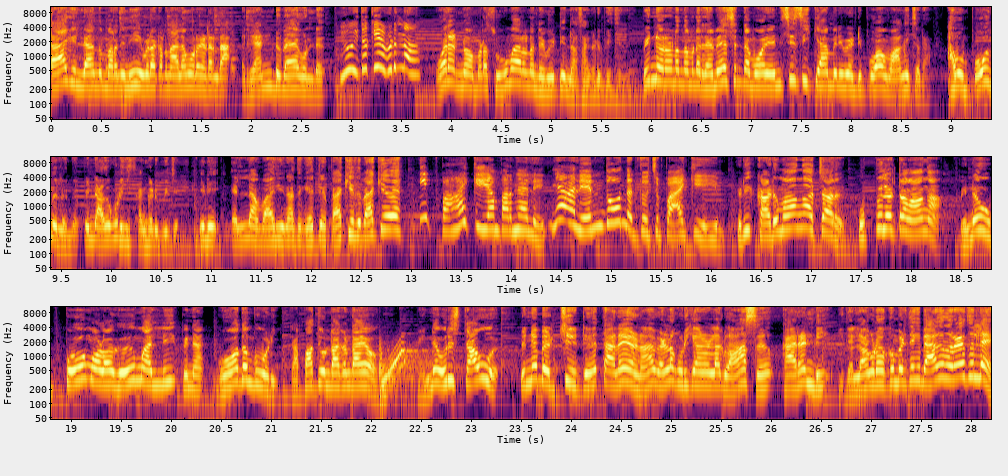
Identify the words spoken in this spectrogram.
ബാഗില്ല എന്ന് പറഞ്ഞ് നീ ഇവിടെ കിടന്ന് അലമുറ ഇടണ്ട. രണ്ട് ബാഗുണ്ട്. അയ്യോ ഇതൊക്കെ എവിടുന്നാ? ഒരെണ്ണം നമ്മുടെ സുമാരണന്റെ വീട്ടിൽ നിന്നാ സംഘടിപ്പിച്ചത്. പിന്നെ ഒരെണ്ണം നമ്മുടെ രമേശന്റെ മോൻ എൻ സി സി ക്യാമ്പിന് വേണ്ടി പോകാൻ വാങ്ങിച്ചതാ. അവൻ പോകുന്നില്ലെന്ന് പിന്നെ അതുകൂടി സംഘടിപ്പിച്ച്. ഇനി എല്ലാം വാരി ഇതിനകത്ത് കയറ്റി പാക്ക് ചെയ്ത് പാക്ക് ചെയ്തേ. ഈ പാക്ക് ചെയ്യാൻ പറഞ്ഞാലേ ഞാൻ എന്തോന്നെടുത്ത് വെച്ച് പാക്ക് ചെയ്യും? എടി കടുമാങ്ങ അച്ചാറ് ഉപ്പിലിട്ട മാങ്ങ പിന്നെ ഉപ്പ് മുളക് മല്ലി പിന്നെ ഗോതമ്പ് പൊടി. ചപ്പാത്തി ഉണ്ടാക്കണ്ടായോ? പിന്നെ ഒരു സ്റ്റൗ പിന്നെ ബെഡ്ഷീറ്റ് തലയണ വെള്ളം കുടിക്കാനുള്ള ഗ്ലാസ് കരണ്ടി ഇതെല്ലാം കൂടെ വെക്കുമ്പോഴത്തേക്ക് ബാഗ് നിറയത്തില്ലേ?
